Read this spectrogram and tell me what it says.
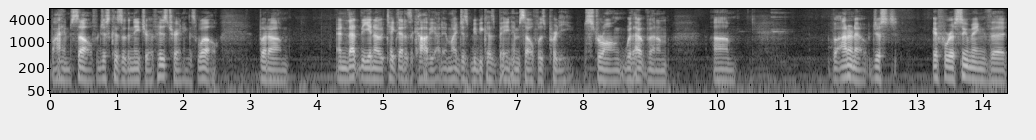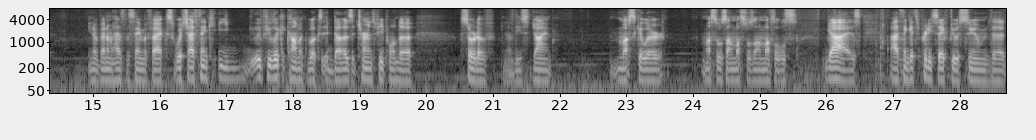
by himself, just because of the nature of his training as well. But um, and that you know take that as a caveat. It might just be because Bane himself was pretty strong without Venom. Um, but I don't know. Just if we're assuming that you know Venom has the same effects, which I think you, if you look at comic books, it does. It turns people into sort of you know these giant muscular muscles on muscles on muscles guys. I think it's pretty safe to assume that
